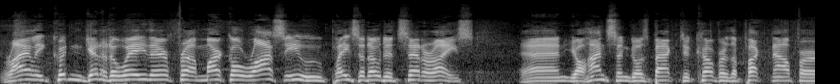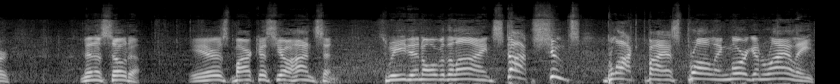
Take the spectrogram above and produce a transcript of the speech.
Rielly couldn't get it away there from Marco Rossi, who plays it out at center ice. And Johansson goes back to cover the puck now for Minnesota. Here's Marcus Johansson. Sweden over the line. Stop, shoots, blocked by a sprawling Morgan Rielly,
